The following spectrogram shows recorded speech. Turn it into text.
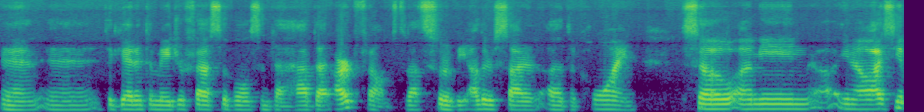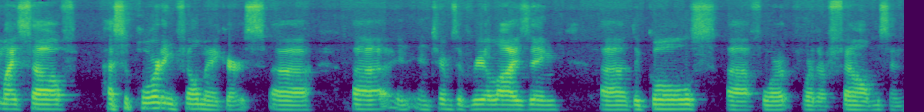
and, and to get into major festivals and to have that art film. So that's sort of the other side of, of the coin. So I mean, uh, you know, I see myself as supporting filmmakers uh, uh, in, in, terms of realizing uh, the goals uh, for for their films, and,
